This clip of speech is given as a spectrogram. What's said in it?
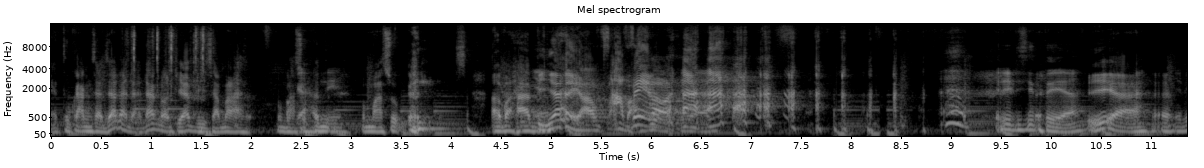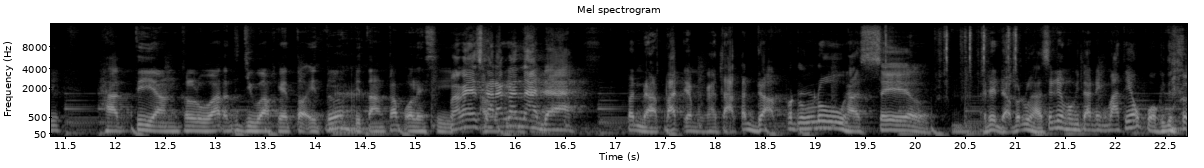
Ya tukang saja kadang-kadang kalau dia bisa meras- memasukkan hati. memasukkan apa hatinya ya apa kok. Jadi di situ ya. Iya. Jadi hati yang keluar atau jiwa ketok itu ditangkap oleh si Nah. Makanya sekarang kan ada pendapat yang mengatakan tidak perlu hasil. Ada tidak perlu hasil yang mau kita nikmati apa gitu.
